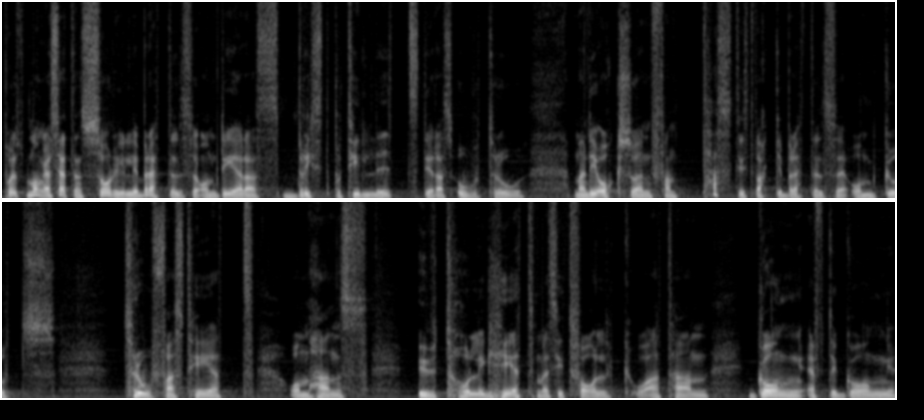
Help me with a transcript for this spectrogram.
på många sätt en sorglig berättelse om deras brist på tillit, deras otro. Men det är också en fantastiskt vacker berättelse om Guds trofasthet, om hans uthållighet med sitt folk och att han gång efter gång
